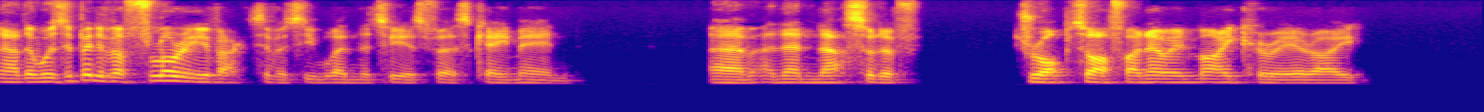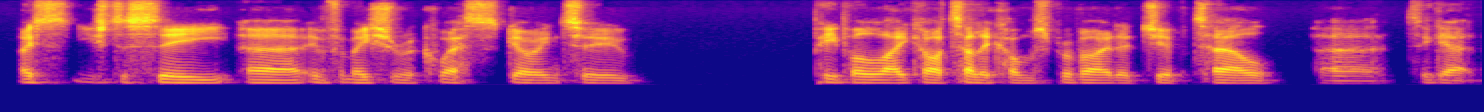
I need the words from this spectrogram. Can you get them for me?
Now there was a bit of a flurry of activity when the tears first came in, um, and then that sort of dropped off. I know in my career, I I used to see uh, information requests going to people like our telecoms provider GibTel uh, to get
